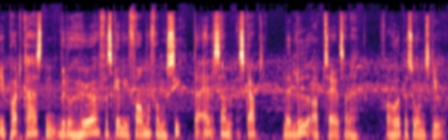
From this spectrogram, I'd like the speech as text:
I podcasten vil du høre forskellige former for musik, der alt sammen er skabt med lydoptagelserne fra hovedpersonens liv.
